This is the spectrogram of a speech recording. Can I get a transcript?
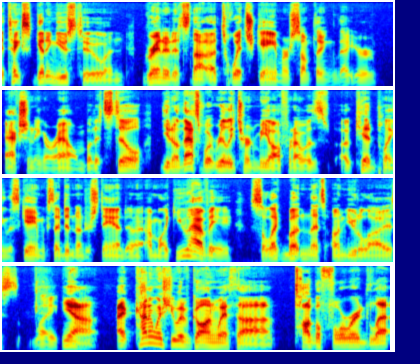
it takes getting used to and granted it's not a twitch game or something that you're actioning around but it's still you know that's what really turned me off when i was a kid playing this game because i didn't understand and I, i'm like you have a select button that's unutilized like Yeah, I kind of wish you would have gone with uh, toggle forward let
